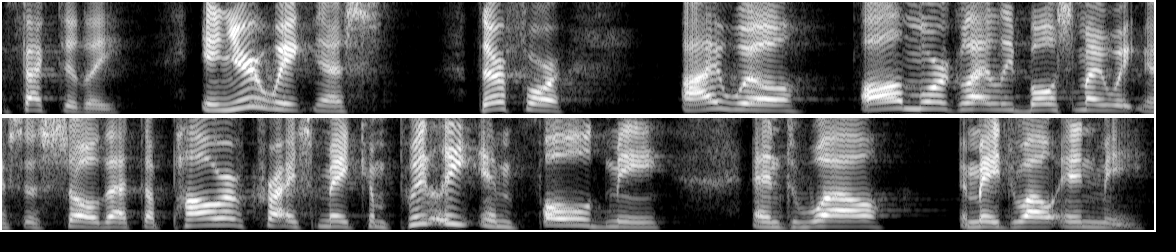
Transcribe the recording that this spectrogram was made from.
effectively. In your weakness, therefore, I will all more gladly boast my weaknesses, so that the power of Christ may completely enfold me and dwell and may dwell in me.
